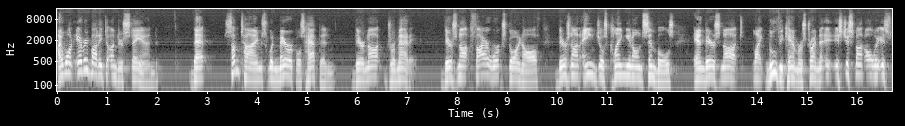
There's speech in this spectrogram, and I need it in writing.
I want everybody to understand that sometimes when miracles happen, they're not dramatic. There's not fireworks going off. There's not angels clanging on cymbals. And there's not like movie cameras trying to, it's just not always, it's,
